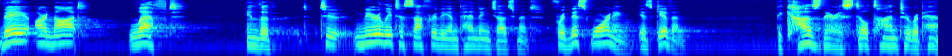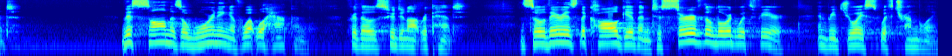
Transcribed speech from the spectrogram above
They are not left in the, to, merely to suffer the impending judgment, for this warning is given because there is still time to repent. This psalm is a warning of what will happen for those who do not repent. And so there is the call given to serve the Lord with fear and rejoice with trembling.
